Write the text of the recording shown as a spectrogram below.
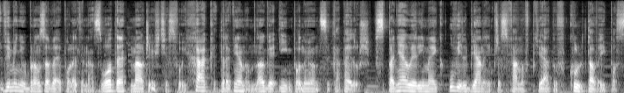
wymienił brązowe epolety na złote, ma oczywiście swój hak, drewnianą nogę i imponujący kapelusz. Wspaniały remake uwielbianej przez fanów piratów kultowej postaci.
